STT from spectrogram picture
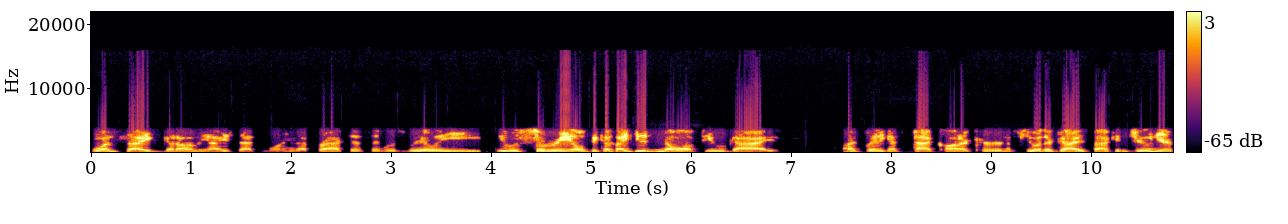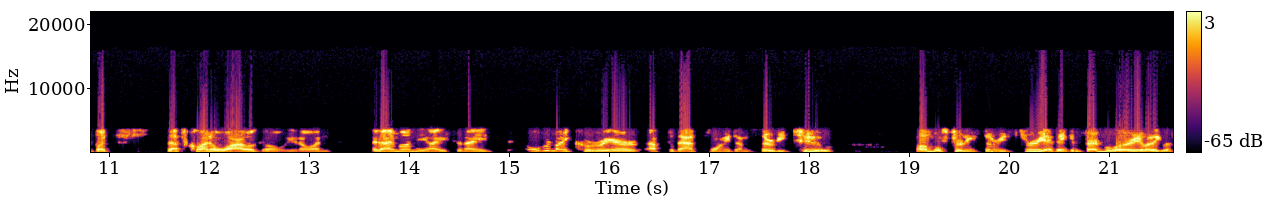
once I got on the ice that morning that practice, it was really it was surreal because I did know a few guys. I played against Pat Conacher and a few other guys back in junior, but that's quite a while ago, you know. And and I'm on the ice, and I over my career up to that point, I'm 32, almost turning 33. I think in February, I think it was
